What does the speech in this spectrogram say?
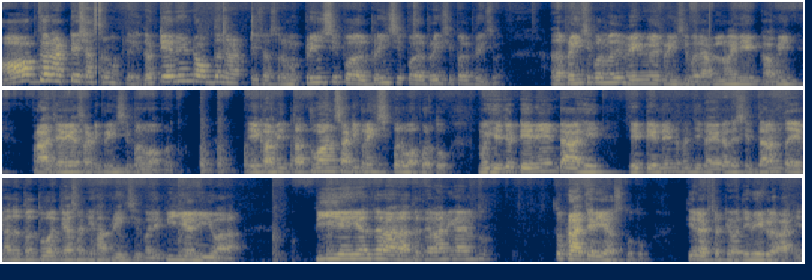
of the Natyashastra म्हटलंय. The tenant of the Natyashastra. मग प्रिन्सिपल प्रिन्सिपल प्रिन्सिपल प्रिन्सिपल आता प्रिन्सिपलमध्ये वेगवेगळे प्रिन्सिपल आहे. आपल्याला माहिती आहे एक आम्ही प्राचार्यासाठी प्रिन्सिपल वापरतो. एक आम्ही तत्वांसाठी प्रिन्सिपल वापरतो. मग हे जे टेनेंट आहे हे टेनेंट म्हणजे काय? एखादा सिद्धांत एखादं तत्व त्यासाठी हा प्रिन्सिपल आहे. पीएलई वाला. पी एल जर आला तर त्याला आम्ही काय म्हणतो? तो प्राचार्य असतो तो. ते लक्षात ठेवा ते वेगळं आहे.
